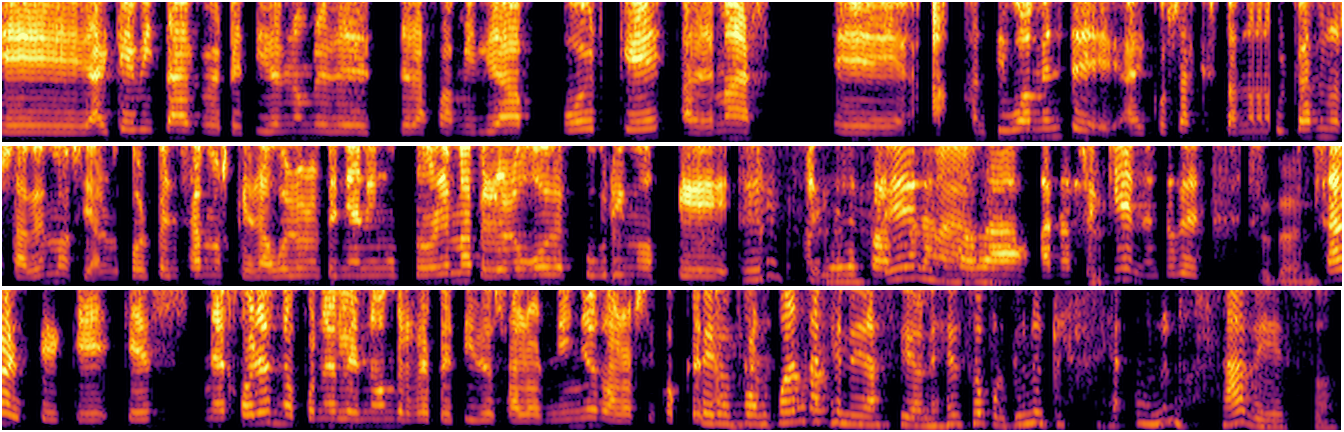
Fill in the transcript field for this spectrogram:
que hay que evitar repetir el nombre de, de la familia porque además eh, antiguamente hay cosas que están ocultas, no sabemos y a lo mejor pensamos que el abuelo no tenía ningún problema, pero luego descubrimos que había dejado a no sé quién. Entonces, total. sabes que, que, que es mejor es no ponerle nombres repetidos a los niños, a los hijos que Pero. ¿por cuántas generaciones? Eso, porque uno, que sea, uno no sabe eso.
